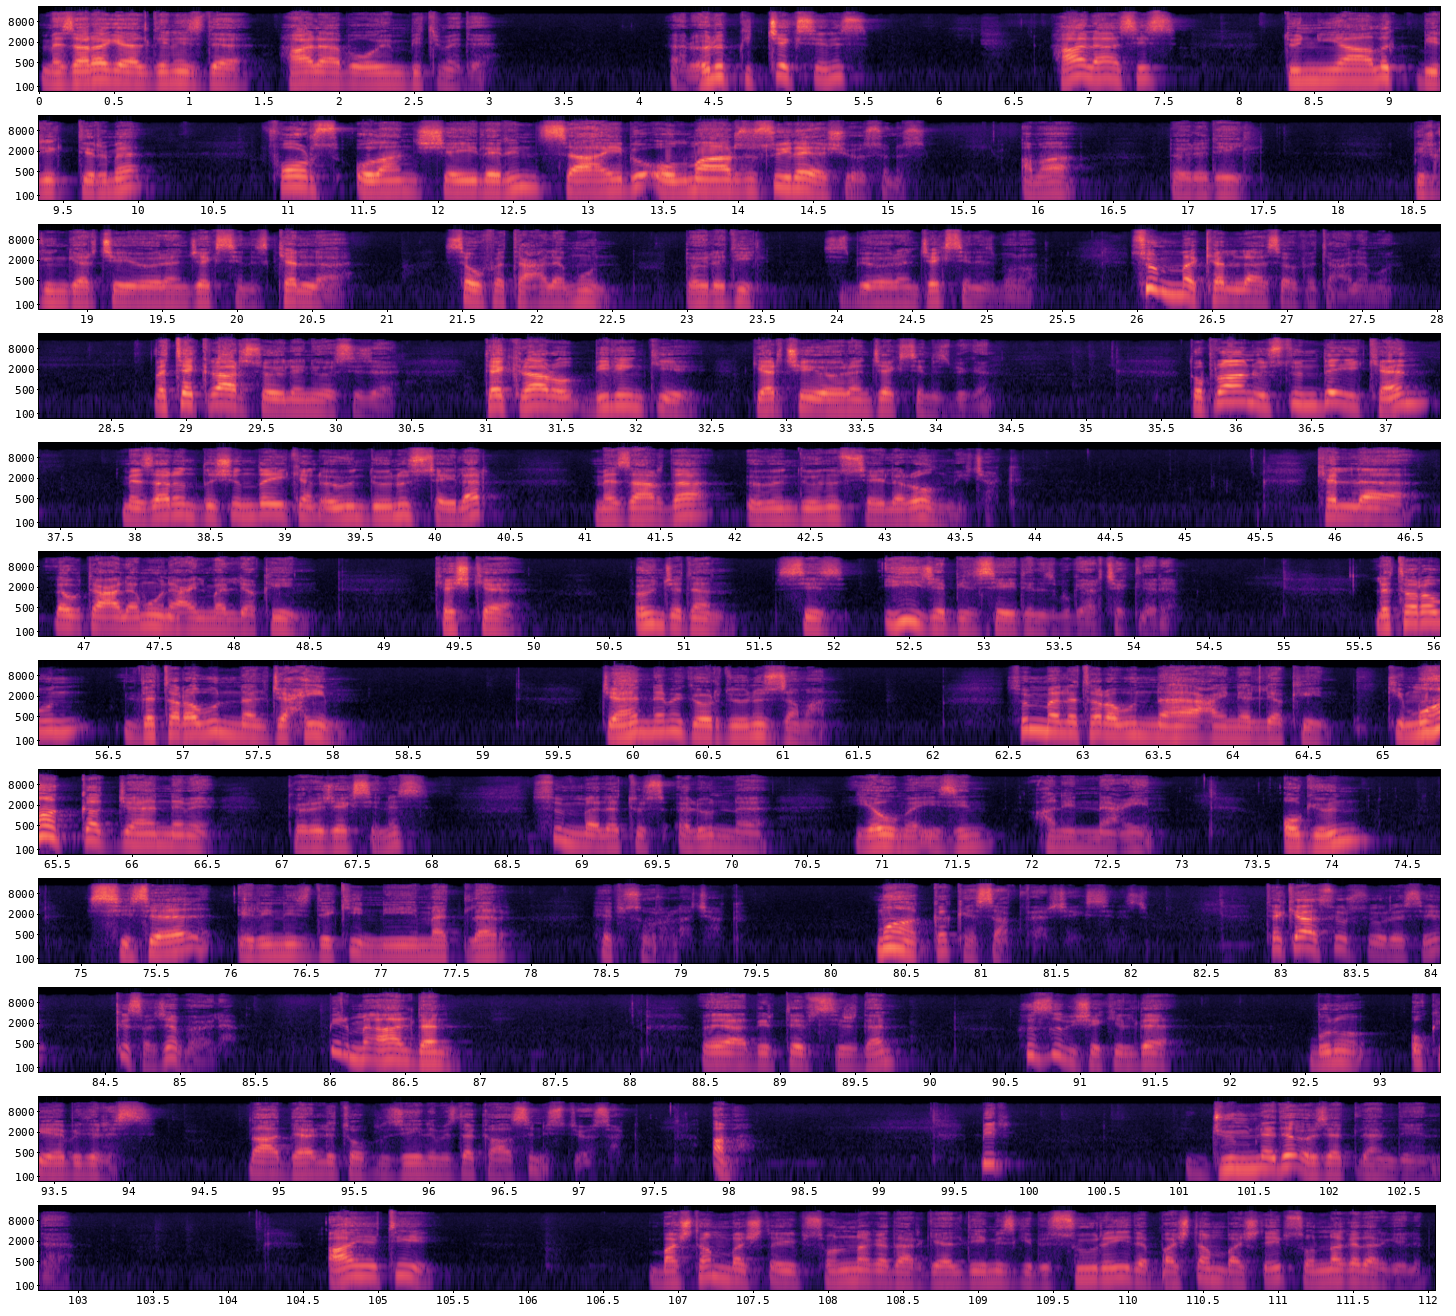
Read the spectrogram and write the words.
mezara geldiğinizde hala bu oyun bitmedi. Yani ölüp gideceksiniz. Hala siz dünyalık biriktirme, force olan şeylerin sahibi olma arzusuyla yaşıyorsunuz. Ama böyle değil. Bir gün gerçeği öğreneceksiniz. Kella sevfe ta'lemun. Böyle değil. Siz bir öğreneceksiniz bunu. Sümme kella sevfe ta'lemun. Ve tekrar söyleniyor size. Tekrar bilin ki gerçeği öğreneceksiniz bir gün. Toprağın üstündeyken, mezarın dışındayken övündüğünüz şeyler, mezarda övündüğünüz şeyler olmayacak. Kella lev te'alemûne ilmel yakin. Keşke önceden siz iyice bilseydiniz bu gerçekleri. Letaravun leteravunnel cehim cehennemi gördüğünüz zaman ثُمَّ لَتَرَوُنَّهَا عَيْنَ الْيَقِينَ ki muhakkak cehennemi göreceksiniz. ثُمَّ لَتُسْأَلُنَّ يَوْمَ izin anin naim. O gün size elinizdeki nimetler hep sorulacak. Muhakkak hesap vereceksiniz. Tekasür suresi kısaca böyle. Bir mealden veya bir tefsirden hızlı bir şekilde bunu okuyabiliriz. Daha derli toplu zihnimizde kalsın istiyorsak. Ama bir cümlede özetlendiğinde ayeti baştan başlayıp sonuna kadar geldiğimiz gibi sureyi de baştan başlayıp sonuna kadar gelip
